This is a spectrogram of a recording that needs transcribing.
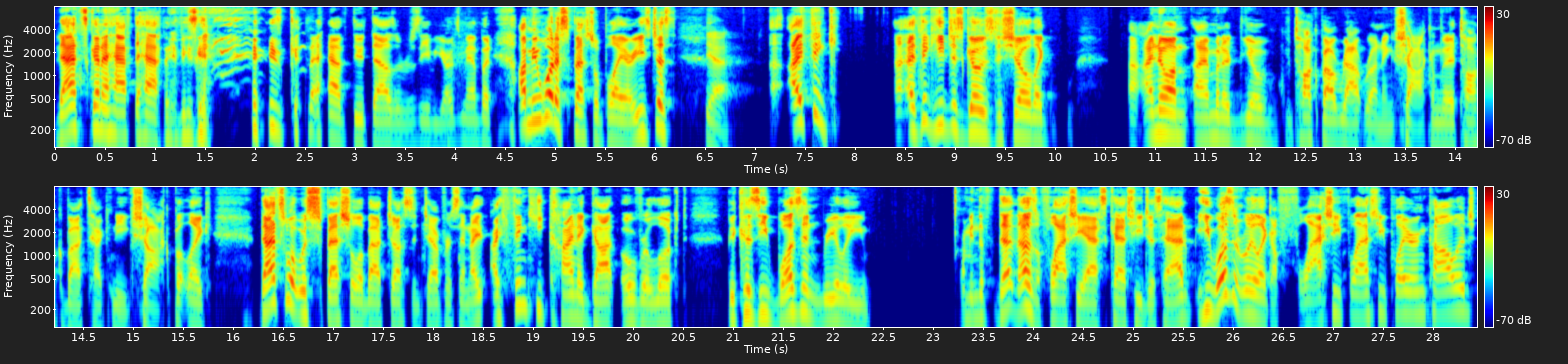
That's gonna have to happen if he's gonna he's gonna have 2000 receiving yards man. But i mean what a special player. He's just yeah. I think I think he just goes to show like I know I'm I'm gonna you know talk about route running shock. I'm gonna talk about technique shock, but like that's what was special about Justin Jefferson. I I think he kind of got overlooked because he wasn't really. I mean, the, that that was a flashy ass catch he just had. He wasn't really like a flashy, flashy player in college.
